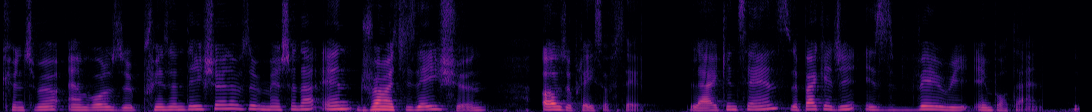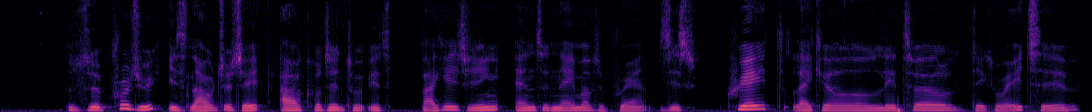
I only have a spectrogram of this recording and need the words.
consumer involves the presentation of the merchandise and dramatization of the place of sale. Like in sense, the packaging is very important. The product is now judged according to its packaging and the name of the brand. This creates like a little decorative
